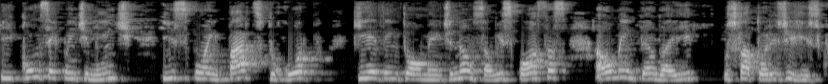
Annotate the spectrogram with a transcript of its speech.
e, consequentemente, expõe partes do corpo que eventualmente não são expostas, aumentando aí os fatores de risco.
